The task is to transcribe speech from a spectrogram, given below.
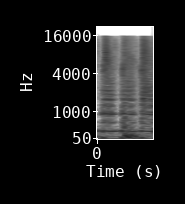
Música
